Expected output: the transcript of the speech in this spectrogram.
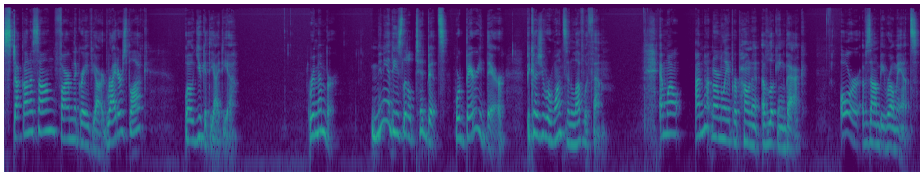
Stuck on a song? Farm the graveyard. Writer's block? Well, you get the idea. Remember, many of these little tidbits were buried there because you were once in love with them. And while I'm not normally a proponent of looking back or of zombie romance,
